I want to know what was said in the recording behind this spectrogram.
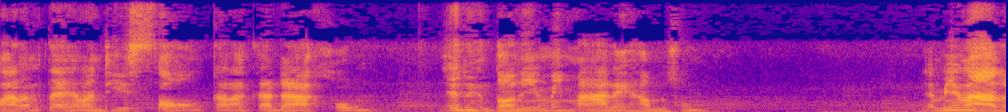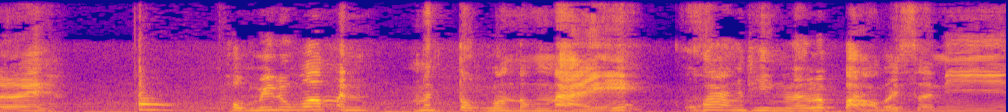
มาตั้งแต่วันที่ 2 กรกฎาคมยังถึงตอนนี้ยังไม่มาเลยครับผู้ชมยังไม่มาเลย ผมไม่รู้ว่ามันมันตกหล่นตรงไหน คว้างทิ้งแล้วหรือเปล่าไปรษณีย์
